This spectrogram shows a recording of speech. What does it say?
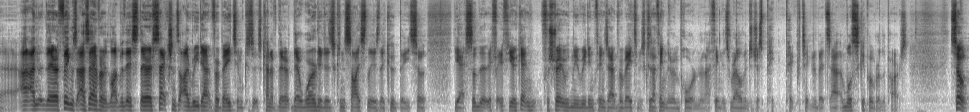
Uh, and there are things, as ever, like with this, there are sections that I read out verbatim because it's kind of they're they're worded as concisely as they could be. So yeah, so if if you're getting frustrated with me reading things out verbatim, it's because I think they're important and I think it's relevant to just pick pick particular bits out, and we'll skip over the parts. So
